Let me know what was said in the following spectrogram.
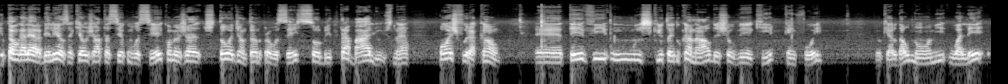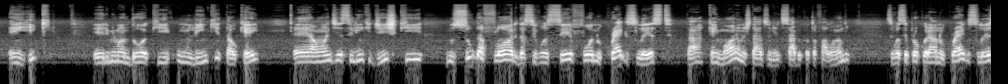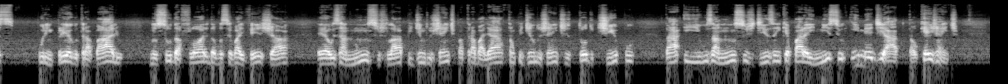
Então, galera, beleza? Aqui é o JC com você. E como eu já estou adiantando para vocês sobre trabalhos né, pós-furacão, é, teve um inscrito aí do canal, deixa eu ver aqui quem foi. Eu quero dar o nome, o Ale Henrique. Ele me mandou aqui um link, tá ok? É, onde esse link diz que no sul da Flórida, se você for no Craigslist, tá? Quem mora nos Estados Unidos sabe o que eu estou falando se você procurar no Craigslist por emprego, trabalho, no sul da Flórida, você vai ver já é, os anúncios lá pedindo gente para trabalhar, estão pedindo gente de todo tipo, tá? E os anúncios dizem que é para início imediato, tá ok, gente?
